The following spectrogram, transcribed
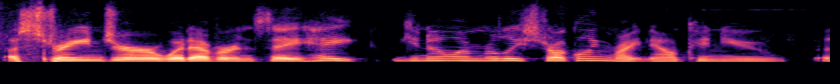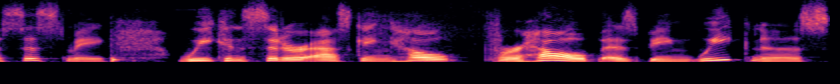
a stranger, or whatever, and say, hey, you know, I'm really struggling right now. Can you assist me? We consider asking help for help as being weakness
